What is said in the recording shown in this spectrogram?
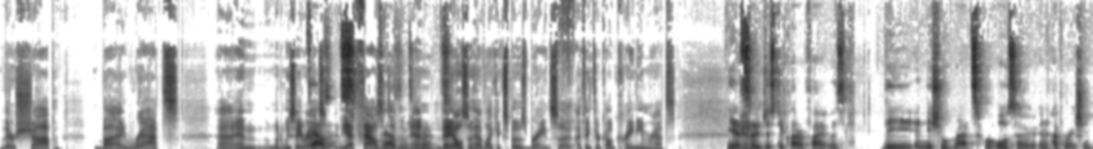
their shop by rats. Uh, and when we say rats, Thousands. yeah, thousands, Thousands of them, and they also have like exposed brains. So I think they're called cranium rats. Yeah. so just to clarify, it was the initial rats were also an aberration.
